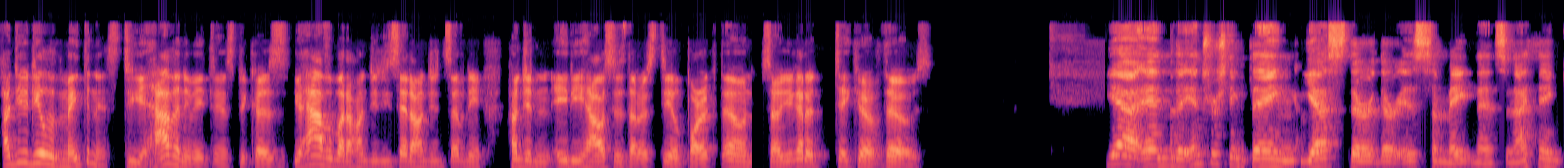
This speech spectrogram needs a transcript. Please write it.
How do you deal with maintenance? Do you have any maintenance? Because you have about 100, you said 170, 180 houses that are still parked owned. So you got to take care of those. Yeah, and the interesting thing, yes, there there is some maintenance, and I think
